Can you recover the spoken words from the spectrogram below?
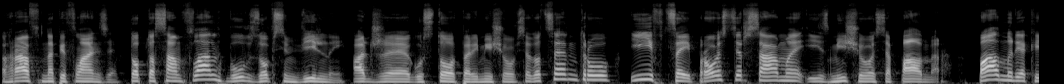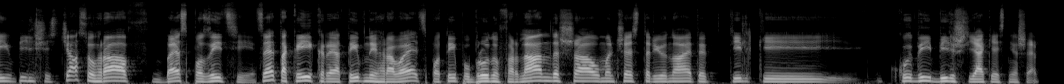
грав на півфланзі. Тобто сам фланг був зовсім вільний, адже Густо переміщувався до центру, і в цей простір саме і зміщувався Палмер. Палмер, який більшість часу грав без позиції. Це такий креативний гравець по типу Бруно Фернандеша у Манчестер Юнайтед, тільки куди більш якісніше.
